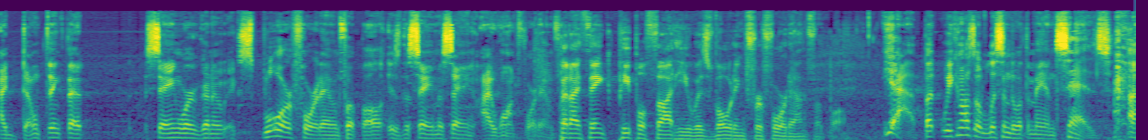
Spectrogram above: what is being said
I don't think that. Saying we're going to explore four down football is the same as saying I want four down football. but I think people thought he was voting for four down football. Yeah, but we can also listen to what the man says, uh,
